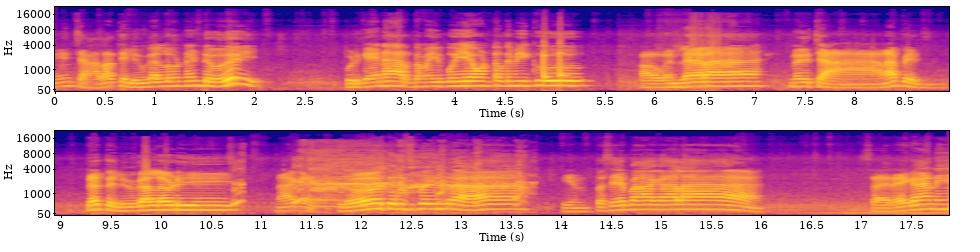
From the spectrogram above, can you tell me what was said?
నేను చాలా తెలివిగల్లోండండి ఓయ్. ఇప్పటికైనా అర్థమైపోయే ఉంటది మీకు. అవునులేరా? నువ్వు చాలా పెద్ద తెలివిగల్లోడి నాకు ఎప్పుడో తెలిసిపోయిందిరా. ఇంతసేపు ఆగాలా. సరే గాని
